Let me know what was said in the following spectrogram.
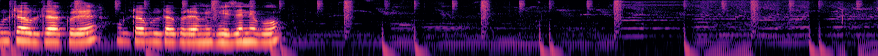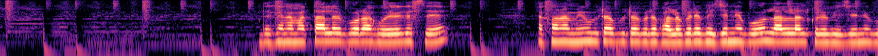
উল্টা উল্টা করে, উল্টা উল্টা করে আমি ভেজে নেব। দেখেন আমার তালের বড়া হয়ে গেছে। এখন আমি উল্টা উল্টা করে ভালো করে ভেজে নেব, লাল লাল করে ভেজে নেব।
